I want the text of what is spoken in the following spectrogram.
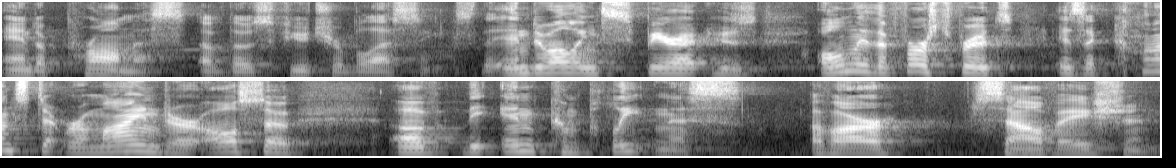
and a promise of those future blessings. The indwelling spirit, who's only the first fruits, is a constant reminder also of the incompleteness of our salvation.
